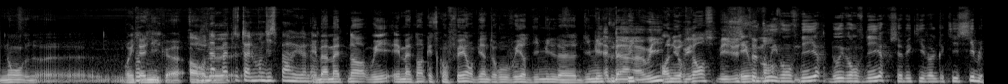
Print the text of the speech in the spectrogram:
non-britanniques Donc, hors Il n'a de... pas totalement disparu. alors. Et ben maintenant, oui. Et maintenant, qu'est-ce qu'on fait? On vient de rouvrir 10 000, euh, 10 000 Eh tout ben de suite oui, en oui, urgence. mais et justement. d'où ils vont venir? D'où ils vont venir? Vous savez qui veulent qui ciblent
